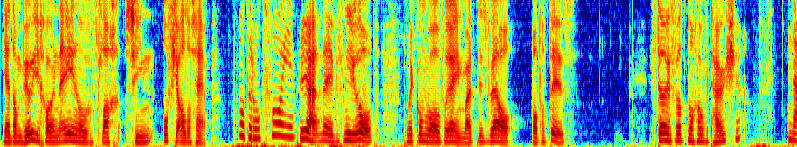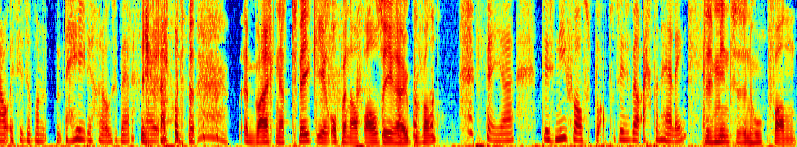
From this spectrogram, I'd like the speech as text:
Ja, dan wil je gewoon in één oogopslag zien of je alles hebt. Wat rot voor je. Ja, nee, het is niet rot. Want daar komen we overheen. Maar het is wel wat het is. Vertel even wat nog over het huisje. Nou, het zit op een hele grote berg. Nee, Ja, hebben we eigenlijk na twee keer op en af al zere heupen van. nee ja, het is niet vals plat. Het is wel echt een helling. Het is minstens een hoek van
